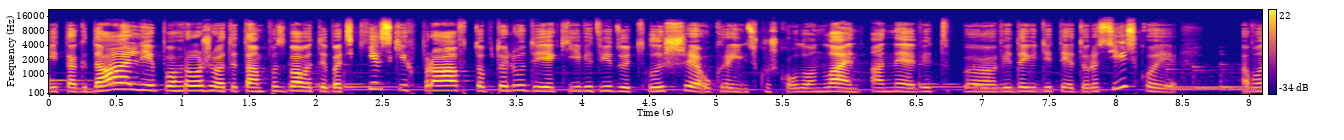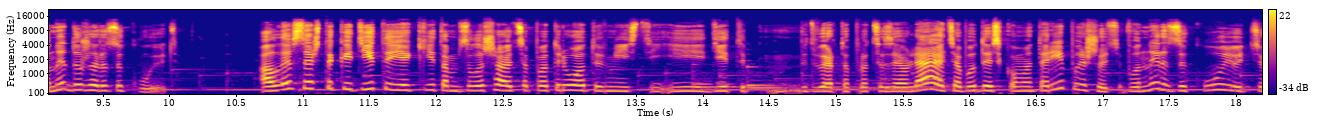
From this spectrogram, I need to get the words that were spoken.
і так далі, погрожувати там позбавити батьківських прав. Тобто люди, які відвідують лише українську школу онлайн, а не від, е, віддають дітей до російської, вони дуже ризикують. Але все ж таки діти, які там залишаються патріоти в місті, і діти відверто про це заявляють, або десь коментарі пишуть, вони ризикують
